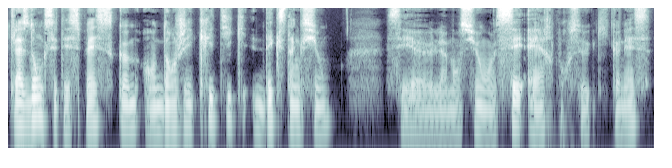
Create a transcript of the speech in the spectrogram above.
classe donc cette espèce comme en danger critique d'extinction. C'est euh, la mention CR pour ceux qui connaissent.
